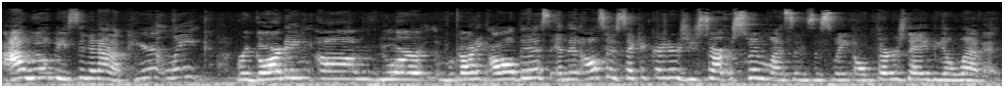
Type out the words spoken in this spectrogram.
I will be sending out a parent link regarding um, your regarding all this and then also second graders you start swim lessons this week on thursday the 11th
